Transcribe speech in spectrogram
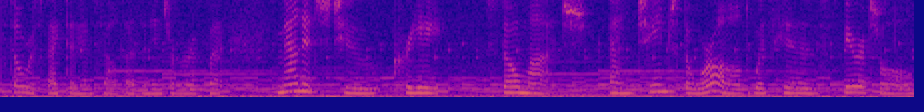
still respected himself as an introvert, but managed to create so much and changed the world with his spiritual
